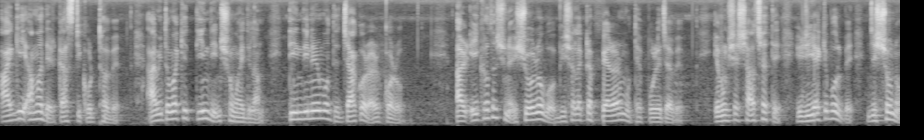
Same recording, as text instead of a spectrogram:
আগে আমাদের কাজটি করতে হবে। আমি তোমাকে তিন দিন সময় দিলাম। তিন দিনের মধ্যে যা করার করো। আর এই কথা শুনে সৌরভও বিশাল একটা প্যারার মধ্যে পড়ে যাবে এবং সে সাথে সাথে রিয়াকে বলবে যে, শোনো,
